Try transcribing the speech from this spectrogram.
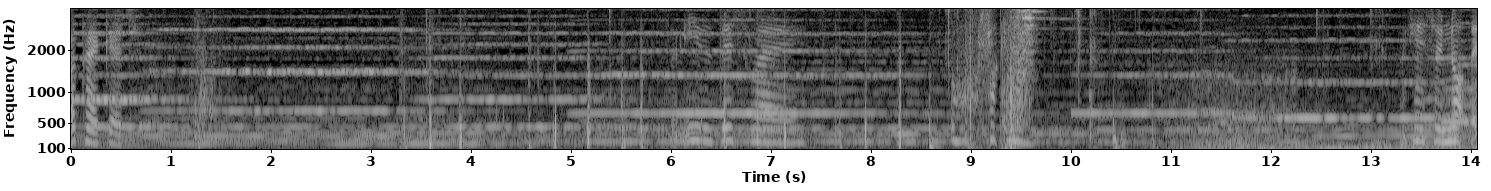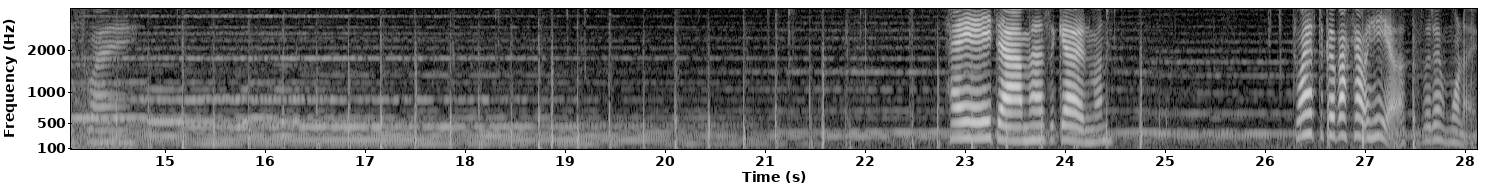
Okay, good. This way. Hey, damn, how's it going, man? Do I have to go back out here? Because I don't want to.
